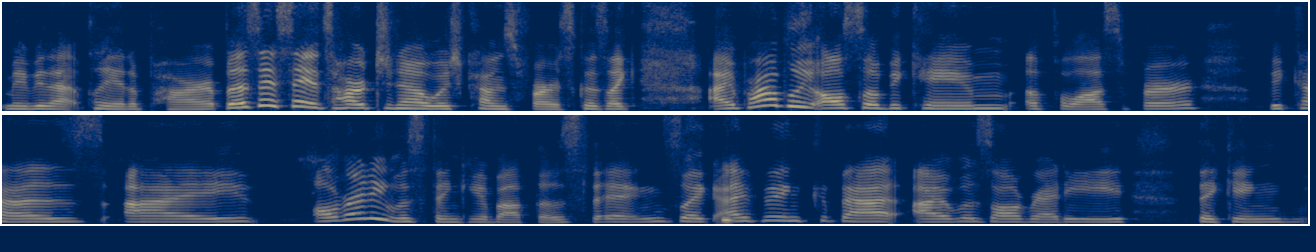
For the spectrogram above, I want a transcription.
maybe that played a part. But as I say, it's hard to know which comes first because, like, I probably also became a philosopher because I already was thinking about those things. Like, I think that I was already thinking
